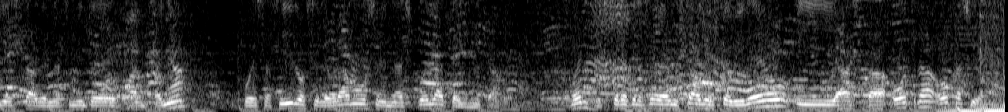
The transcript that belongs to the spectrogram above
fiesta del nacimiento de Campañá, pues así lo celebramos en la escuela técnica. Bueno, espero que les haya gustado este video y hasta otra ocasión.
